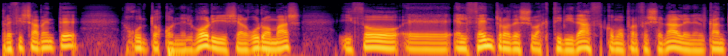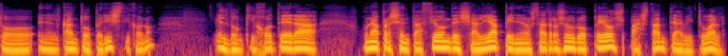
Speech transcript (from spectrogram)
precisamente junto con el Boris y alguno más, hizo eh, el centro de su actividad como profesional en el canto, en el canto operístico. ¿no? El Don Quijote era una presentación de Shaliapin en los teatros europeos bastante habitual.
